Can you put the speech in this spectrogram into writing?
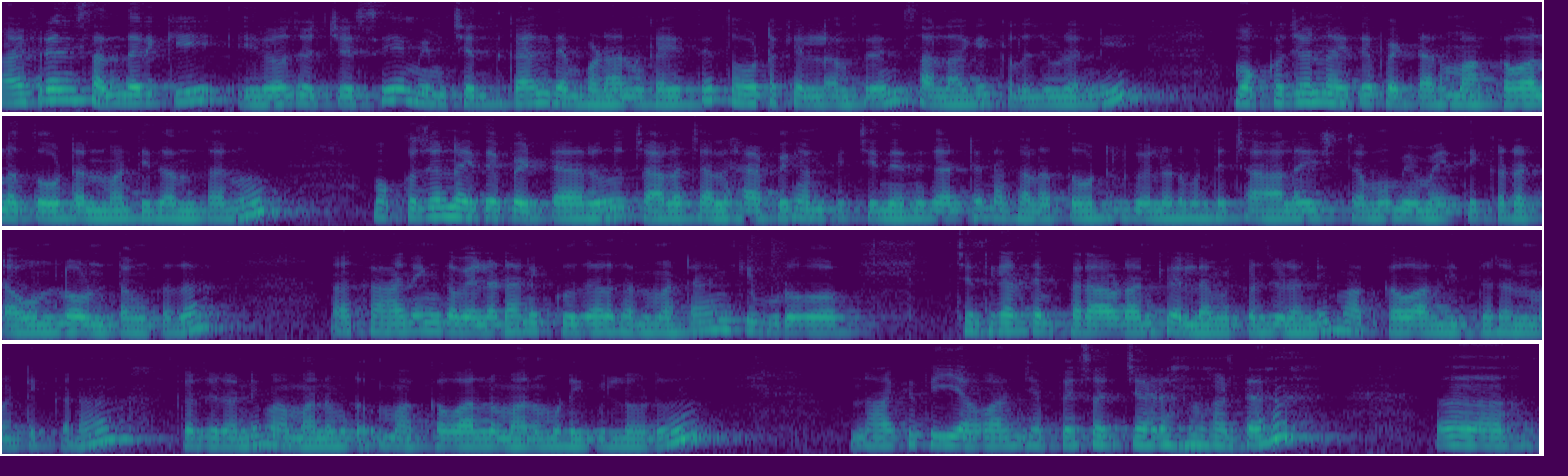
Hi friends అందరికీ. ఈరోజు వచ్చేసి మేము చింతకాయలు తెంపడానికి అయితే తోటకి వెళ్ళాం ఫ్రెండ్స్. అలాగే ఇక్కడ చూడండి మొక్కజొన్న అయితే పెట్టారు మా అక్క వాళ్ళ తోట అనమాట ఇదంతాను. మొక్కజొన్న అయితే పెట్టారు. చాలా చాలా హ్యాపీగా అనిపించింది. ఎందుకంటే నాకు అలా తోటలకు వెళ్ళడం అంటే చాలా ఇష్టము. మేమైతే ఇక్కడ టౌన్లో ఉంటాం కదా. కానీ ఇంకా వెళ్ళడానికి కుదరదు అనమాట ఇంక ఇప్పుడు చింతకాయలు తెంపక రావడానికి వెళ్ళాము ఇక్కడ చూడండి మా అక్క వాళ్ళు ఇద్దరు అనమాట ఇక్కడ. ఇక్కడ చూడండి మా మనముడు మా అక్క వాళ్ళ మనముడు ఈ పిల్లోడు. నాకు తీయవా అని చెప్పేసి వచ్చాడనమాట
